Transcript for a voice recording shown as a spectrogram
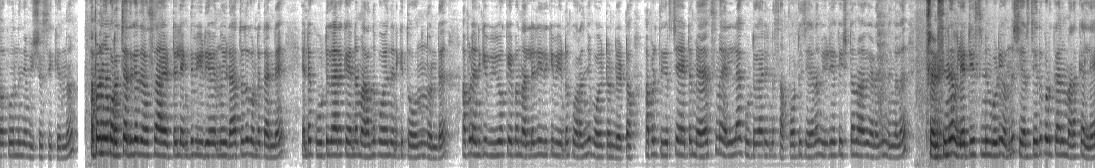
നോക്കുമെന്ന് ഞാൻ വിശ്വസിക്കുന്നു. അപ്പോൾ ഞാൻ കുറച്ചധികം ദിവസമായിട്ട് ലെങ്ത് വീഡിയോ ഒന്നും ഇടാത്തത് കൊണ്ട് തന്നെ എന്റെ കൂട്ടുകാരൊക്കെ എന്നെ മറന്നു പോയെന്ന് എനിക്ക് തോന്നുന്നുണ്ട്. അപ്പോൾ എനിക്ക് വ്യൂ ഒക്കെ ഇപ്പം നല്ല രീതിക്ക് വീണ്ടും കുറഞ്ഞു പോയിട്ടുണ്ട് കേട്ടോ. അപ്പോൾ തീർച്ചയായിട്ടും മാക്സിമം എല്ലാ കൂട്ടുകാരും എന്നെ സപ്പോർട്ട് ചെയ്യണം. വീഡിയോ ഒക്കെ ഇഷ്ടമാകുകയാണെങ്കിൽ നിങ്ങൾ ഫ്രണ്ട്സിനും റിലേറ്റീവ്സിനും കൂടി ഒന്ന് ഷെയർ ചെയ്ത് കൊടുക്കാനും മറക്കല്ലേ?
